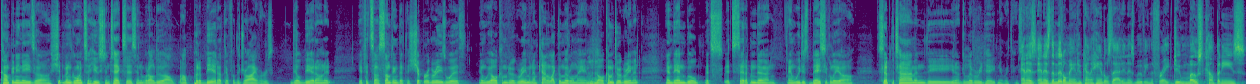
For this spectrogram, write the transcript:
company needs a shipment going to Houston, Texas, and what I'll do, I'll I'll put a bid out there for the drivers. They'll bid on it. If it's uh, something that the shipper agrees with, and we all come to agreement, I'm kind of like the middleman. We all come into agreement, and then we'll it's it's set up and done, and we just basically uh, set up the time and the you know delivery date and everything. So And as and as the middleman who kind of handles that and is moving the freight, do most companies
